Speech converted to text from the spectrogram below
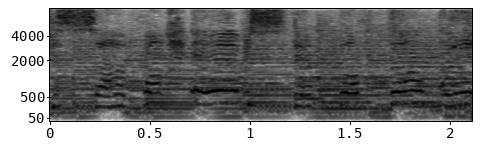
yourself on every step of the way.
